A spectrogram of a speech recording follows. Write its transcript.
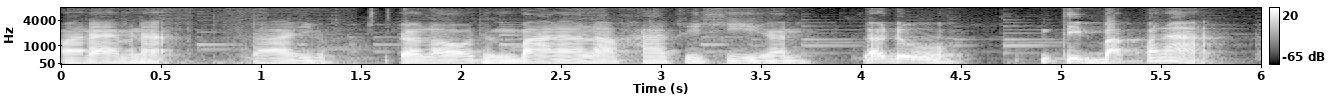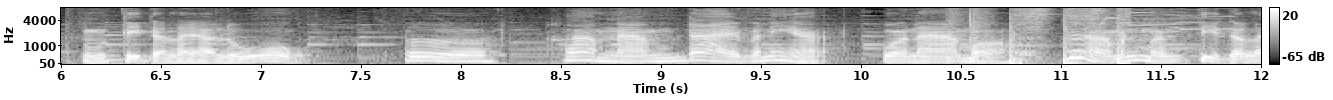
มาได้ไหมน่ะ ได้อยู่ เดี๋ยวเราถึงบ้านแล้วเราคราฟที่ขี่กัน แล้วดู ติดบั๊กปะน่ะ หนูติดอะไรอะลูก เออ ข้ามน้ำได้ปะเนี่ยกลัวน้ำเหรอน่ามันเหมือนติดอะไร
